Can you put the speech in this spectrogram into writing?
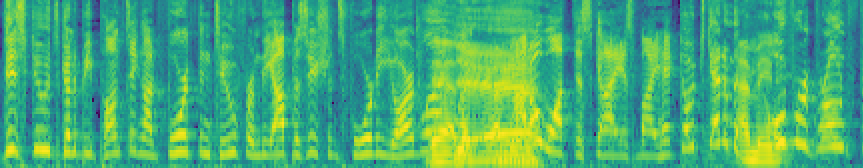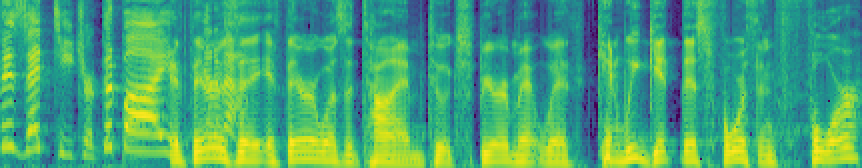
this dude's going to be punting on fourth and two from the opposition's 40 yard line. Yeah, Like, like, I mean- I don't want this guy as my head coach. Get him I mean- overgrown phys ed teacher. Goodbye. if there is out. a if there was a time to experiment with can we get this fourth and four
